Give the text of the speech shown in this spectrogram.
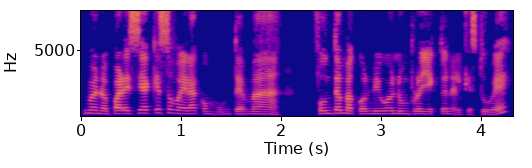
Bueno, parecía que eso era como un tema, fue un tema conmigo en un proyecto en el que estuve.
